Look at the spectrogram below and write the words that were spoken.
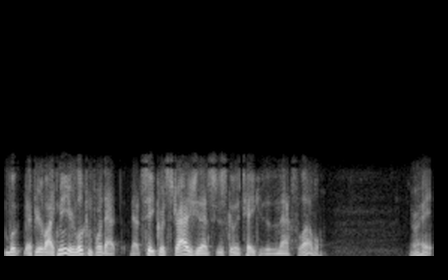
look if you're like me, you're looking for that that secret strategy that's just going to take you to the next level. Right.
